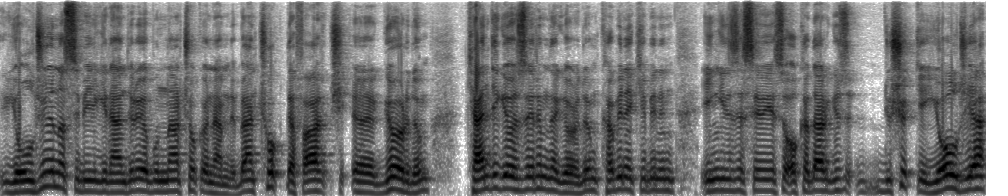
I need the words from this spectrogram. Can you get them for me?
yolcuyu nasıl bilgilendiriyor bunlar çok önemli. Ben çok defa e, gördüm kendi gözlerimle gördüm. Kabin ekibinin İngilizce seviyesi o kadar düşük ki yolcuya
